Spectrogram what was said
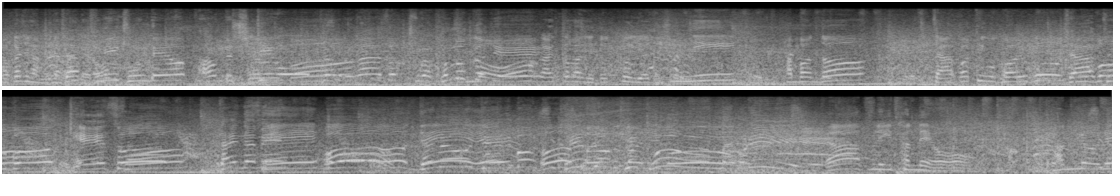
여기까지 갑니다, 자. 분위기 좋은데요. 바운드 시키고 들어가서 추가 뭐 콤보까지. 깔끔하게 넣고 이어진 심리 한 번 더. 자 버티고 걸고 자, 두두 번. 번 계속 서, 다이나믹. 어, 네. 네 번, 네 번, 어, 계속 킥 걸고. 마무리. 야 분위기 탔네요. 반면에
